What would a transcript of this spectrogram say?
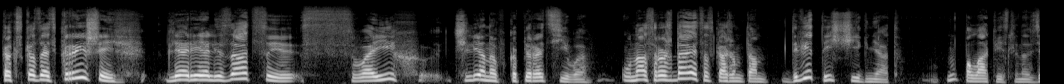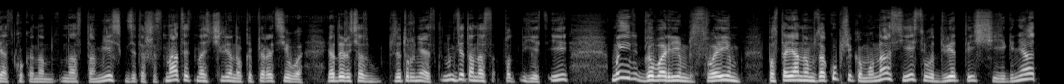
как сказать, крышей для реализации своих членов кооператива. У нас рождается, скажем, там 2000 ягнят. Ну, по Латвии, если нас взять, сколько нам, нас там есть, где-то 16 нас членов кооператива. Я даже сейчас затрудняюсь, ну, где-то нас есть. И мы говорим своим постоянным закупщикам, у нас есть вот 2000 ягнят,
